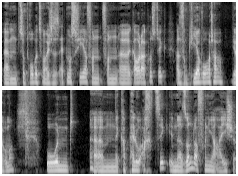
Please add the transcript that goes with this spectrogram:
Ähm, zur Probe zum Beispiel das Atmosphere von, von äh, Gauda Akustik, also von Clearwater, wie auch immer. Und ähm, eine Capello 80 in einer Sonderfurnier Eiche.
